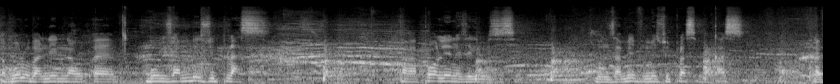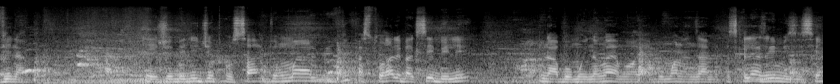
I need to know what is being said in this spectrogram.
nakoloba nde na euh, bonzambe ezwi place par rapport lelo nazali musicien bonzambe vraimen ezwi place makasi na vie na yango et je bénis dieu pour ça donc ma vie pastorale ebakisi ebele na bomoi na ngai ya bomwana nzambe parce que le azalaki musicien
